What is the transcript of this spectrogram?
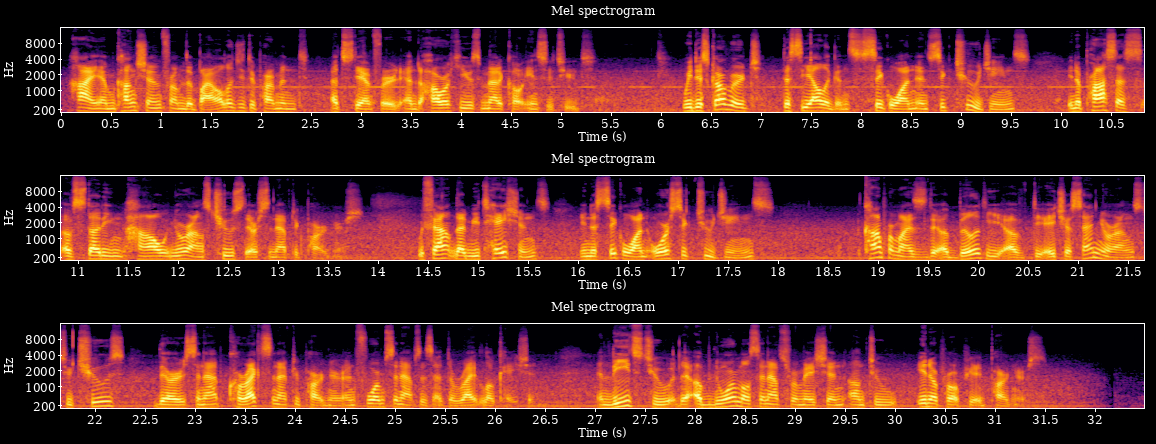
Hi, I'm Kang Shen from the Biology Department at Stanford and the Howard Hughes Medical Institute. We discovered the C. elegans SYG-1 and SYG-2 genes in the process of studying how neurons choose their synaptic partners. We found that mutations in the SYG-1 or SYG-2 genes compromises the ability of the HSN neurons to choose their synap correct synaptic partner and form synapses at the right location and leads to the abnormal synapse formation onto inappropriate partners.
